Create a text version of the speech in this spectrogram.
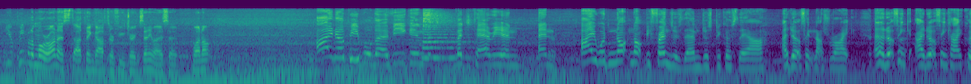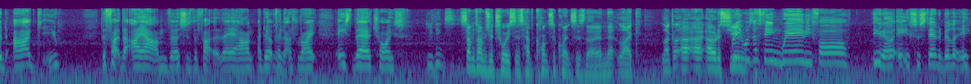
mean, you, people are more honest, I think, after a few drinks anyway. So why not? I know people that are vegan, vegetarian, and I would not not be friends with them just because they are. I don't think that's right, and I don't think I don't think I could argue the fact that I am versus the fact that they aren't. I don't think that's right. It's their choice. Do you think sometimes your choices have consequences though, and that like, like I, I, would But assume. it was a thing way before you know it's sustainability.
